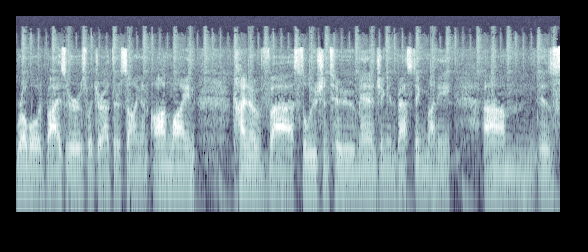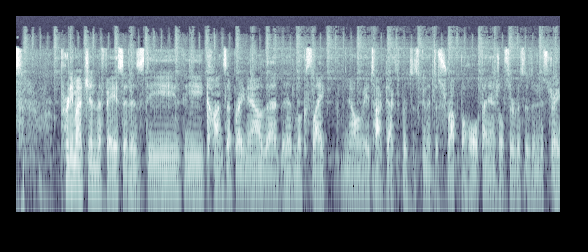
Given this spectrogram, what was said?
robo advisors, which are out there selling an online kind of uh, solution to managing investing money, um, is pretty much in the face. It is the the concept right now that it looks like you know when we talk to experts, it's going to disrupt the whole financial services industry.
